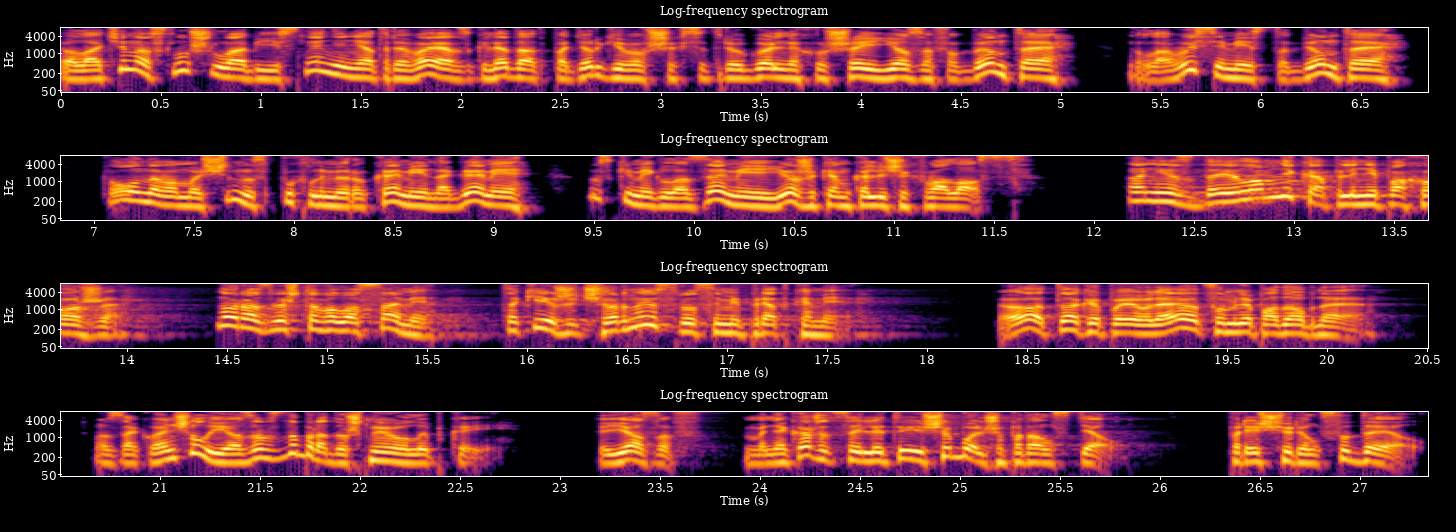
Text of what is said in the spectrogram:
Латина слушала объяснение, не отрывая взгляда от подергивавшихся треугольных ушей Йозефа Бента, главы семейства Бента, полного мужчины с пухлыми руками и ногами, узкими глазами и ёжиком колючих волос. «Они с Дейлом ни капли не похожи. Ну разве что волосами, такие же черные с русыми прядками». «Вот так и появляются мне подобное», — закончил Йозеф с добродушной улыбкой. «Йозеф, мне кажется, или ты еще больше потолстел?» – прищурился Дейл.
